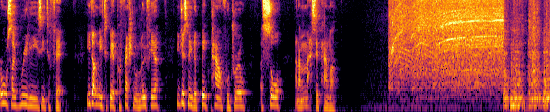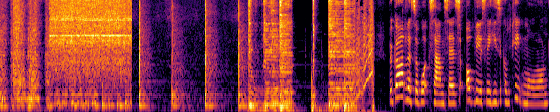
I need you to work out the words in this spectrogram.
are also really easy to fit. You don't need to be a professional luthier, you just need a big powerful drill, a saw and a massive hammer. Regardless of what Sam says, obviously he's a complete moron.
